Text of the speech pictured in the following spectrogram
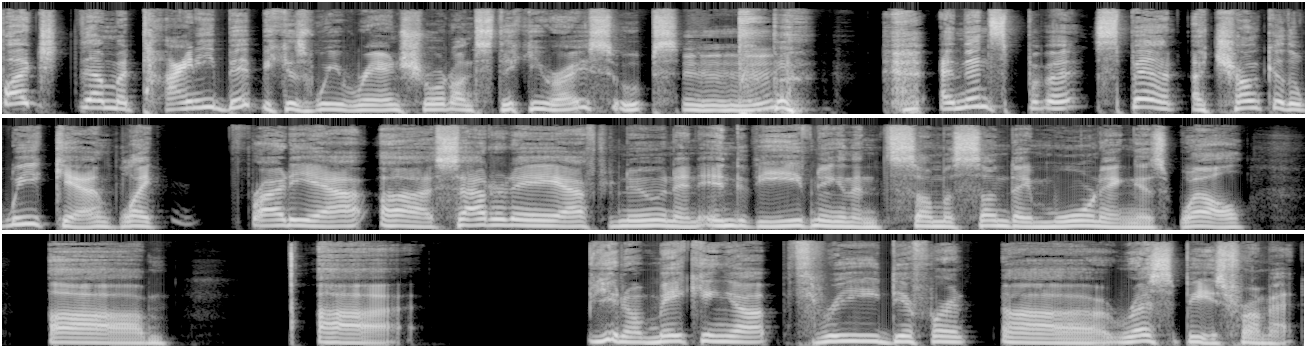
fudged them a tiny bit because we ran short on sticky rice. Oops. Mhm. and then sp- spent a chunk of the weekend, like Friday, uh, Saturday afternoon, and into the evening, and then some of Sunday morning as well. Um, uh, you know, making up three different uh, recipes from it.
